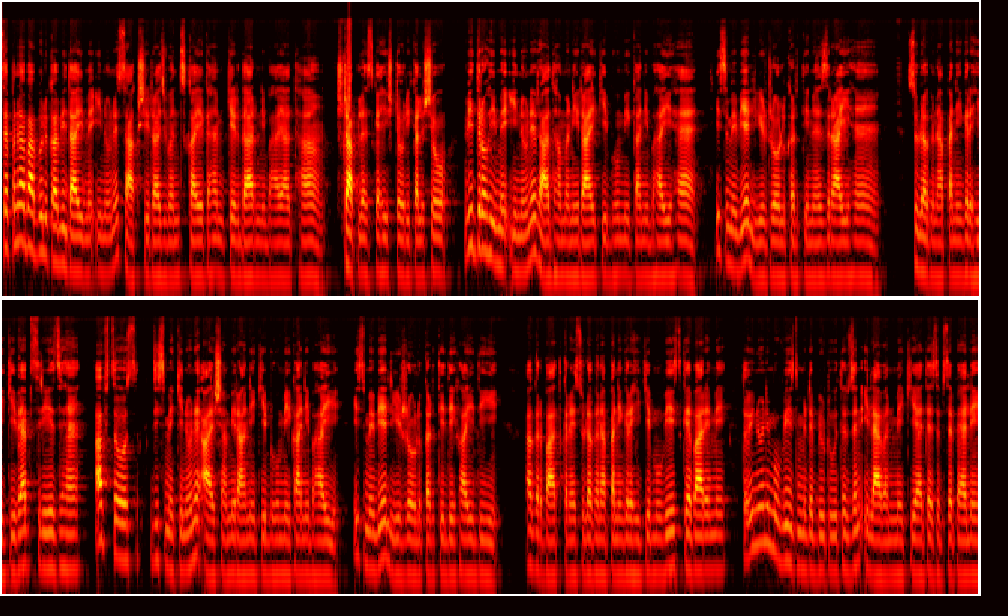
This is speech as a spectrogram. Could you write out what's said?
सपना बाबुल का विदाई में इन्होंने साक्षी राजवंश का एक अहम किरदार निभाया था। स्टार प्लस का हिस्टोरिकल शो, विद्रोही में इन्होंने राधा मणि राय की भूमिका निभाई है। इसमें भी ये लीड रोल करती नज़र आई हैं। सुलगना पनिग्रही की वेब सीरीज़ है, अफसोस, जिसमें कि इन्होंने आयशा मिरानी की भूमिका निभाई। इसमें भी ये लीड रोल करती दिखाई दी। अगर बात करें सुलगना पनिग्रही की मूवीज़ के बारे में तो इन्होंने मूवीज़ में डेब्यू 2011 में किया था सबसे पहले,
